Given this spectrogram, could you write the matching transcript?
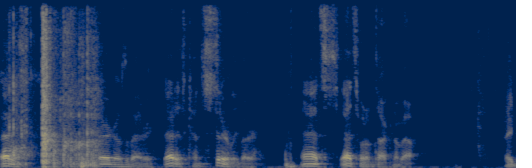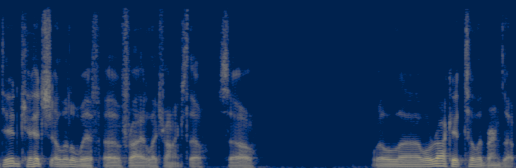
That is, there goes the battery. That is considerably better. That's, that's what I'm talking about. I did catch a little whiff of fried electronics though, so we'll, uh, we'll rock it till it burns up.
